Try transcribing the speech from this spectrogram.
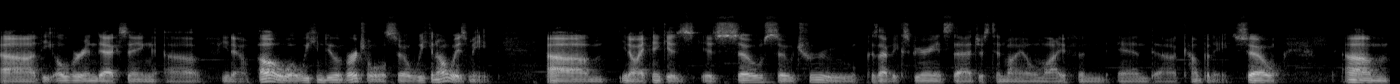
uh, the over indexing of you know oh well we can do it virtual so we can always meet um, you know i think is is so so true because i've experienced that just in my own life and and uh, company so um,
